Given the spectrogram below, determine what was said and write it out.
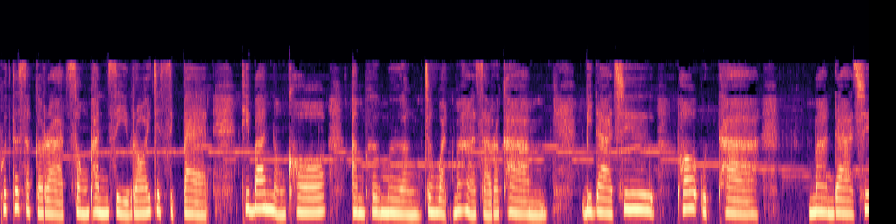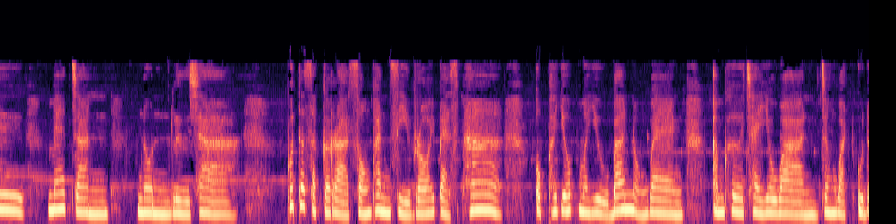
พุทธศักราช 2478 ที่บ้านหนองค้ออำเภอเมือง จังหวัดมหาสารคาม บิดาชื่อ พ่ออุทธา มารดาชื่อ แม่จัน นนลือชา พุทธศักราช 2485 อพยพมาอยู่บ้านหนองแวง อำเภอชัยวาน จังหวัดอุด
